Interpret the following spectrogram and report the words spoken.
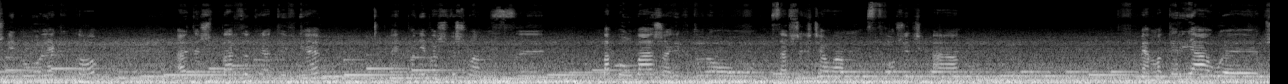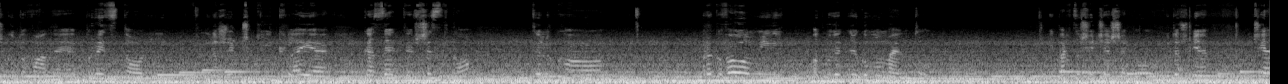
było radośnie, było lekko, ale też bardzo kreatywnie, e, ponieważ wyszłam z mapą marzeń, którą zawsze chciałam stworzyć, a miałam materiały przygotowane, brystol, nożyczki, kleje, gazety, wszystko, tylko brakowało mi odpowiedniego momentu. I bardzo się cieszę, bo widocznie, czy ja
